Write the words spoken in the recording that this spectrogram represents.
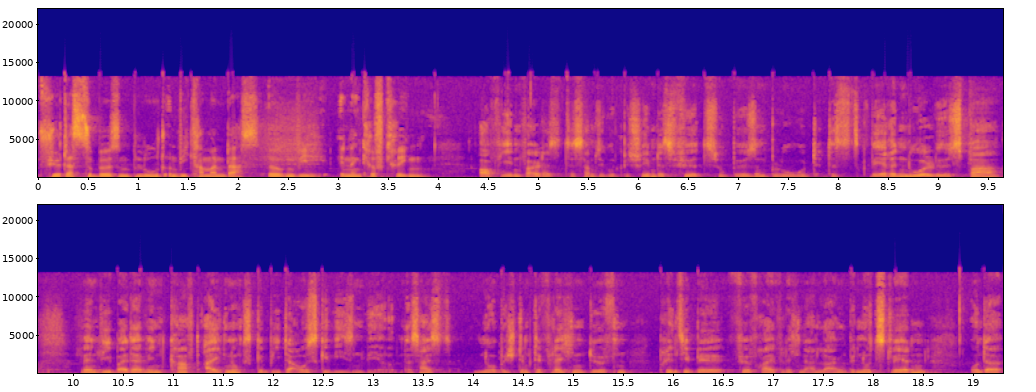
führt das zu bösem Blut und wie kann man das irgendwie in den Griff kriegen? Auf jeden Fall, das, das haben Sie gut beschrieben, das führt zu bösem Blut. Das wäre nur lösbar, wenn wie bei der Windkraft Eignungsgebiete ausgewiesen wären. Das heißt, nur bestimmte Flächen dürfen prinzipiell für Freiflächenanlagen benutzt werden unter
